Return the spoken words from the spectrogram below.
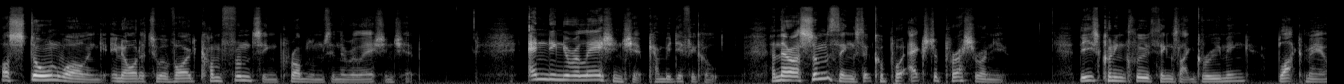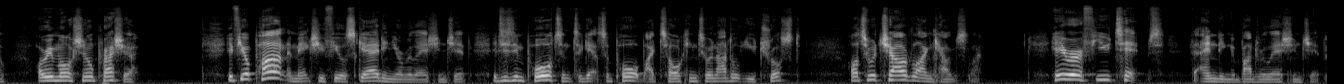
or stonewalling in order to avoid confronting problems in the relationship. Ending a relationship can be difficult, and there are some things that could put extra pressure on you. These could include things like grooming, blackmail, or emotional pressure. If your partner makes you feel scared in your relationship, it is important to get support by talking to an adult you trust or to a childline counsellor. Here are a few tips for ending a bad relationship.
